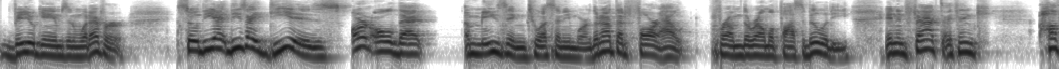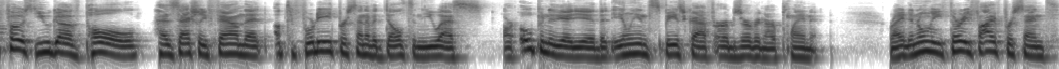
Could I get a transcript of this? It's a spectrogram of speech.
video games and whatever. So the these ideas aren't all that amazing to us anymore. They're not that far out from the realm of possibility. And in fact, I think HuffPost YouGov poll has actually found that up to 48% of adults in the US are open to the idea that alien spacecraft are observing our planet, right? And only 35%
